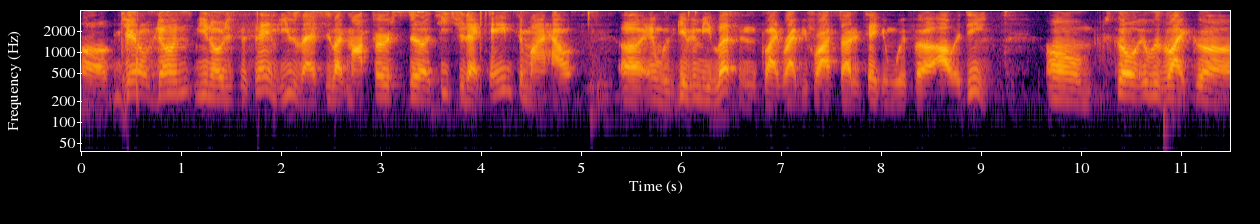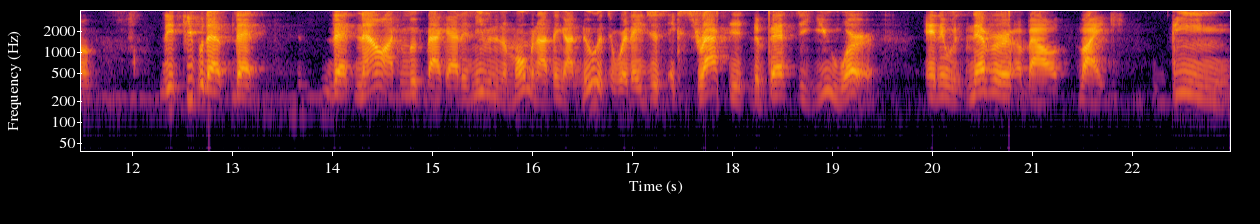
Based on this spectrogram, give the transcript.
uh, Gerald Dunn, you know, just the same. He was actually like my first uh, teacher that came to my house uh, and was giving me lessons, like right before I started taking with uh, Alaadeen. Um, so it was like uh, these people that that that now I can look back at it, and even in a moment, I think I knew it to where they just extracted the best that you were, and it was never about like being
